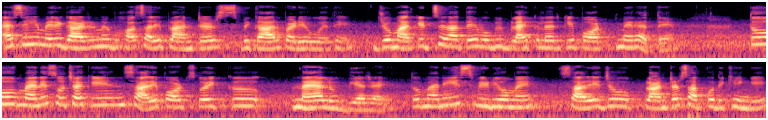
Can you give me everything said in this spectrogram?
ऐसे ही मेरे गार्डन में बहुत सारे प्लांटर्स बेकार पड़े हुए थे। जो मार्केट से लाते हैं, वो भी ब्लैक कलर के पॉट में रहते हैं। तो मैंने सोचा कि इन सारे पॉट्स को एक नया लुक दिया जाए। तो मैंने इस वीडियो में सारे जो प्लांटर्स आपको दिखेंगे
